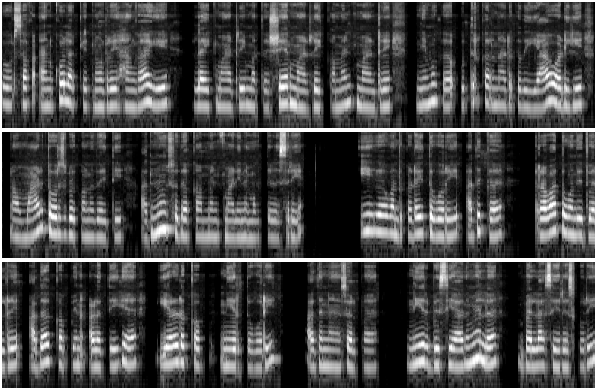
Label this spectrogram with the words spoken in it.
ತೋರ್ಸಕ್ಕೆ ಅನುಕೂಲ ಆಕೈತೆ ನೋಡ್ರಿ. ಹಾಗಾಗಿ ಲೈಕ್ ಮಾಡಿರಿ ಮತ್ತು ಶೇರ್ ಮಾಡಿರಿ ಕಮೆಂಟ್ ಮಾಡಿರಿ. ನಿಮಗೆ ಉತ್ತರ ಕರ್ನಾಟಕದ ಯಾವ ಅಡುಗೆ ನಾವು ಮಾಡಿ ತೋರಿಸ್ಬೇಕು ಅನ್ನೋದೈತಿ ಅದನ್ನೂ ಸುದ ಕಮೆಂಟ್ ಮಾಡಿ ನಮಗೆ ತಿಳಿಸ್ರಿ. ಈಗ ಒಂದು ಕಡೆ ತಗೋರಿ, ಅದಕ್ಕೆ ರವೆ ತೊಗೊಂಡಿದ್ವಲ್ಲ ರೀ ಅದ ಕಪ್ಪಿನ ಅಳತೆಗೆ ಎರಡು ಕಪ್ ನೀರು ತೊಗೋರಿ. ಅದನ್ನು ಸ್ವಲ್ಪ ನೀರು ಬಿಸಿ ಆದಮೇಲೆ ಬೆಲ್ಲ ಸೇರಿಸ್ಕೊರಿ.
